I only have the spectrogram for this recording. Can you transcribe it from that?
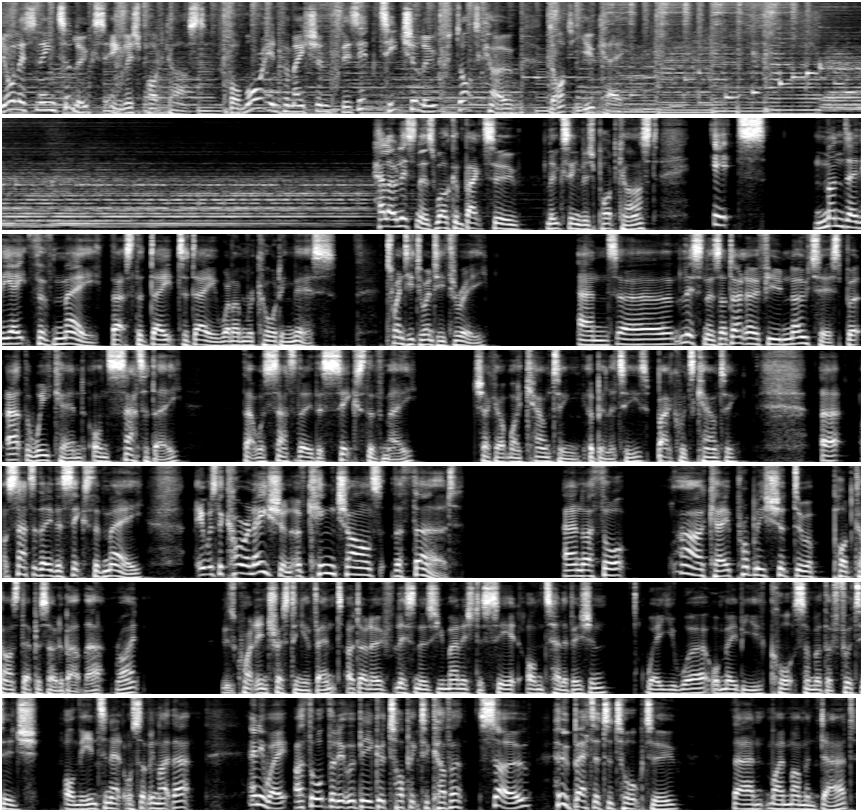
You're listening to Luke's English Podcast. For more information, visit teacherluke.co.uk. Hello, listeners. Welcome back to Luke's English Podcast. It's Monday, the 8th of May. That's the date today when I'm recording this, 2023. And uh, listeners, I don't know if you noticed, but at the weekend on Saturday, that was Saturday, the 6th of May. Check out my counting abilities, backwards counting. Uh, Saturday, the 6th of May, it was the coronation of King Charles III. And I thought, oh, okay, probably should do a podcast episode about that, right? It was quite an interesting event. I don't know if listeners, you managed to see it on television where you were, or maybe you caught some of the footage on the internet or something like that. Anyway, I thought that it would be a good topic to cover. So, who better to talk to than my mum and dad?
